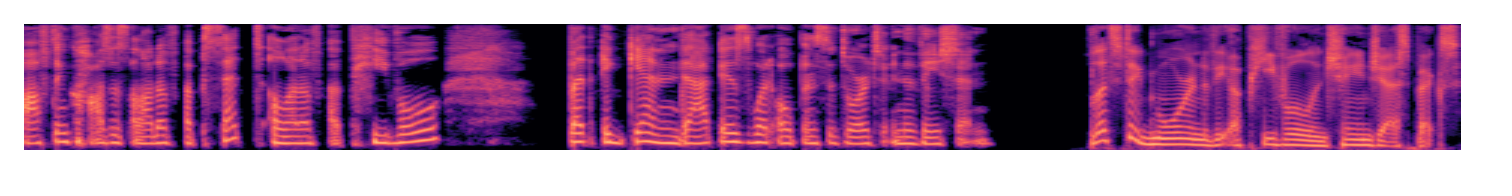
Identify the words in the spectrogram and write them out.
often causes a lot of upset, a lot of upheaval. But again, that is what opens the door to innovation. Let's dig more into the upheaval and change aspects.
